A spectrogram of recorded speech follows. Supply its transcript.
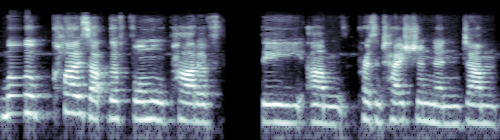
we'll close up the formal part of the um, presentation and um,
